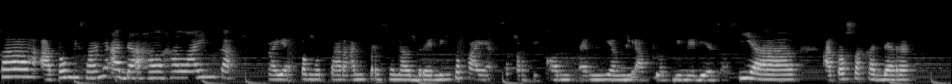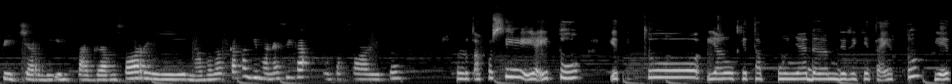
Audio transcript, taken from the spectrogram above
kah? Atau misalnya ada hal-hal lain kak? Kayak pengutaran personal branding tuh kayak seperti konten yang diupload di media sosial atau sekadar feature di Instagram Story. Nah menurut kakak gimana sih kak untuk soal itu? Menurut aku sih ya itu. Yang kita punya dalam diri kita itu ya,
